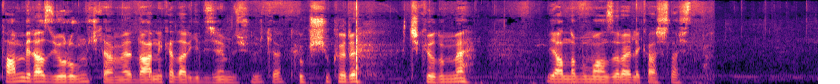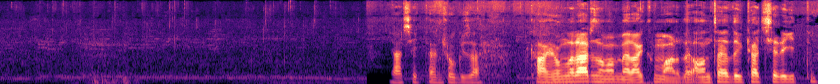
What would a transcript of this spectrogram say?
Tam biraz yorulmuşken ve daha ne kadar gideceğimi düşünürken yokuş yukarı çıkıyordum ve bir anda bu manzarayla karşılaştım. Gerçekten çok güzel. Kanyonlar her zaman merakım vardı. Antalya'da birkaç yere gittim.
